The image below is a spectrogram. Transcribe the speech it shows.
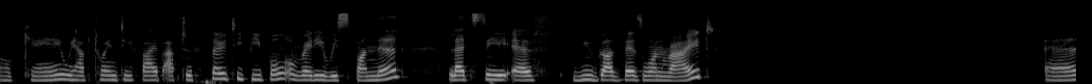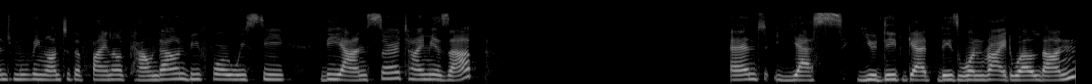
Okay, we have 25 up to 30 people already responded. Let's see if you got this one right. And moving on to the final countdown before we see the answer, time is up. And yes, you did get this one right. Well done.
